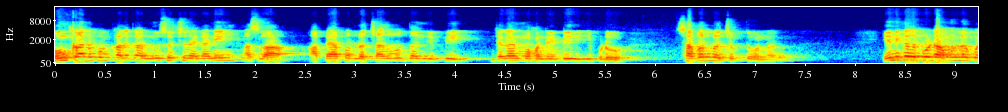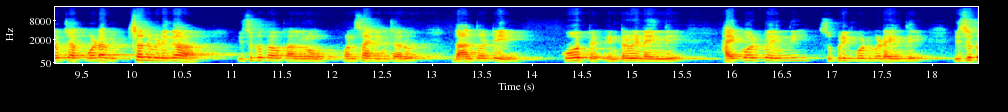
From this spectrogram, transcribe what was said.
పుంకాను పుంకాలుగా న్యూస్ వచ్చినా కానీ అసలు ఆ- ఆ పేపర్లో చదవద్దని చెప్పి జగన్మోహన్ రెడ్డి ఇప్పుడు సభల్లో చెప్తూ ఉన్నారు. ఎన్నికలు కూడా అమల్లోకి వచ్చాక కూడా విచ్చలవిడిగా ఇసుక తవ్వకాలను కొనసాగించారు. దాంతో కోర్టు ఇంటర్వ్యూన్ అయింది హైకోర్టు అయింది సుప్రీంకోర్టు కూడా అయింది. ఇసుక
